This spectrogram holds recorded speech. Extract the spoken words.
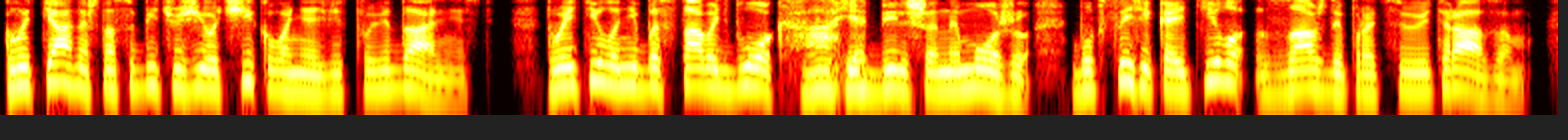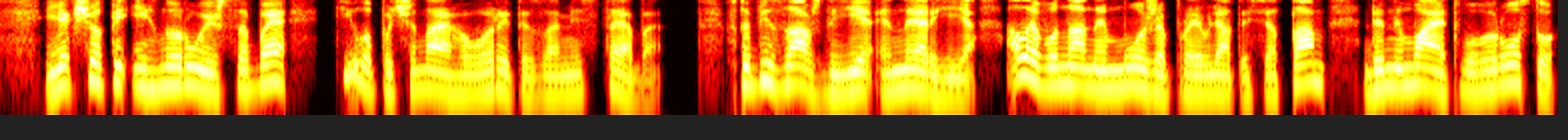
коли тягнеш на собі чужі очікування і відповідальність. Твоє тіло ніби ставить блок, а я більше не можу, бо психіка і тіло завжди працюють разом. І якщо ти ігноруєш себе, тіло починає говорити замість тебе. В тобі завжди є енергія, але вона не може проявлятися там, де немає твого росту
